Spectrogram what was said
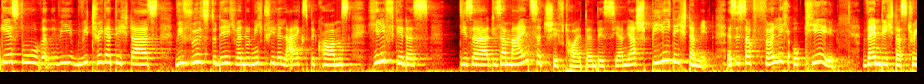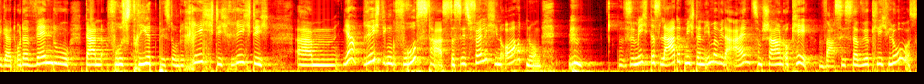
gehst du, wie, wie triggert dich das? Wie fühlst du dich, wenn du nicht viele Likes bekommst? Hilft dir das, dieser, dieser Mindset-Shift heute ein bisschen? Ja, spiel dich damit. Es ist auch völlig okay, wenn dich das triggert oder wenn du dann frustriert bist und richtig, richtig, ähm, ja, richtigen Frust hast. Das ist völlig in Ordnung für mich, das ladet mich dann immer wieder ein zum Schauen, okay, was ist da wirklich los?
